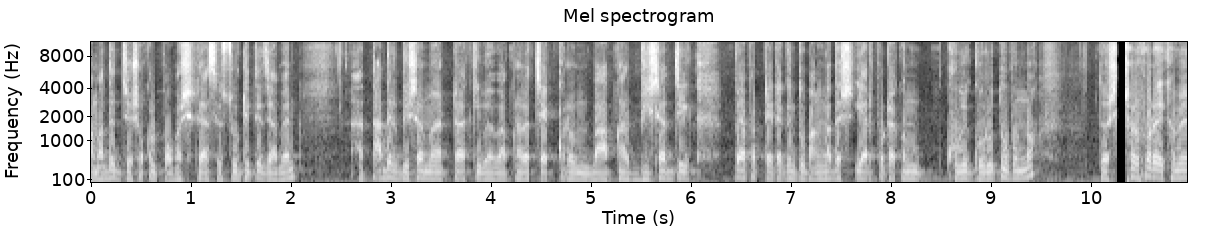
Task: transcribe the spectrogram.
আমাদের যে সকল প্রবাসীরা আছে ছুটিতে যাবেন তাদের ভিসার মেয়াদটা কীভাবে আপনারা চেক করবেন বা আপনার ভিসার যে ব্যাপারটা, এটা কিন্তু বাংলাদেশ এয়ারপোর্ট এখন খুবই গুরুত্বপূর্ণ। তো সেটার পর এখানে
